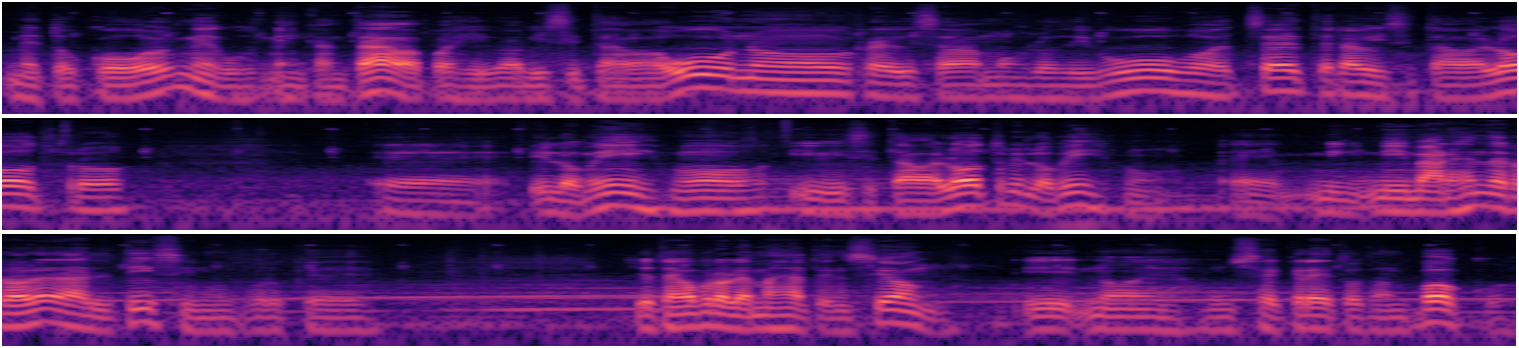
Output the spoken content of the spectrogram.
Me tocó, me, me encantaba, pues iba, visitaba uno, revisábamos los dibujos, etcétera, visitaba al otro, eh, y lo mismo, y visitaba al otro y lo mismo. Eh, mi, mi margen de error era altísimo porque yo tengo problemas de atención y no es un secreto tampoco.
